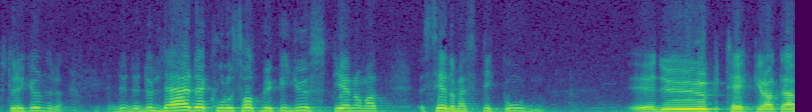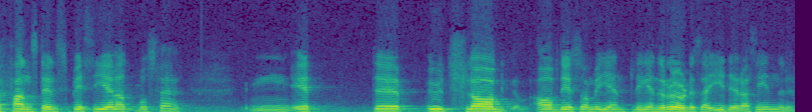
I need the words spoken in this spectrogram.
Stryk under den! Du, du, du lär dig kolossalt mycket just genom att se de här stickorden. Eh, du upptäcker att där fanns det en speciell atmosfär. Mm, ett eh, utslag av det som egentligen rörde sig i deras inre.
